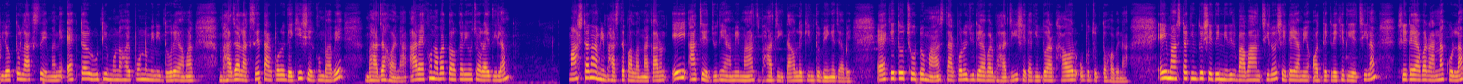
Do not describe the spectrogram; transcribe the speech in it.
বিরক্ত লাগছে। মানে একটা রুটি মনে হয় পনেরো মিনিট ধরে আমার ভাজা লাগছে, তারপরে দেখি সেরকমভাবে ভাজা হয় না। আর এখন আবার তরকারিও চড়াই দিলাম। মাছটা না আমি ভাজতে পারলাম না, কারণ এই আঁচে যদি আমি মাছ ভাজি তাহলে কিন্তু ভেঙে যাবে। একে তো ছোট মাছ, তারপরে যদি আবার ভাজি সেটা কিন্তু আর খাওয়ার উপযুক্ত হবে না। এই মাছটা কিন্তু সেদিন নিধির বাবা আনছিল, সেটাই আমি অর্ধেক রেখে দিয়েছিলাম, সেটাই আবার রান্না করলাম।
